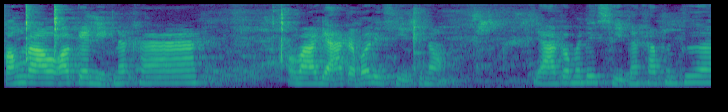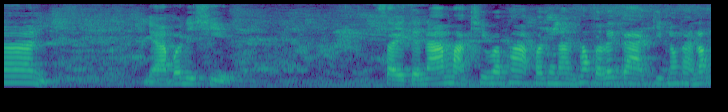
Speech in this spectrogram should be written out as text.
ของเราออร์แกนิกนะคะเพราะว่ายากับไม่ได้ฉีดพี่น้องยาก็ไม่ได้ฉีดนะคะเพื่อนๆยาไม่ได้ฉีด ใส่แต่น้ำหมักชีวภาพเพราะฉะนั้นเท่ากับเลยกากินเนาะค่ะเนาะ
